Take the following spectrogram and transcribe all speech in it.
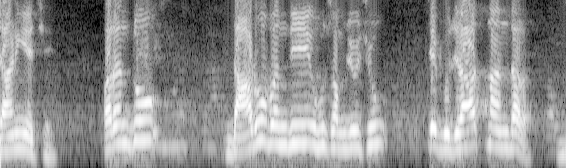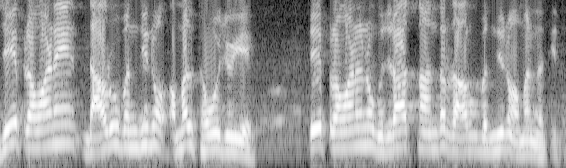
જાણીએ છીએ. પરંતુ દારૂબંધી હું સમજું છું કે ગુજરાતના અંદર જે પ્રમાણે દારૂબંધીનો અમલ થવો જોઈએ તે પ્રમાણેનો ગુજરાતના અંદર દારૂબંધીનો અમલ નથી થતો.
